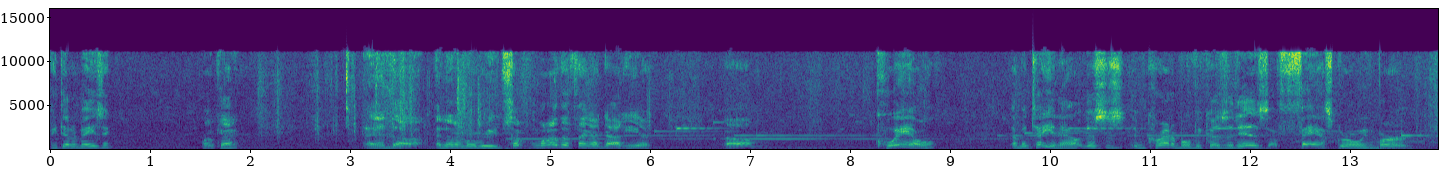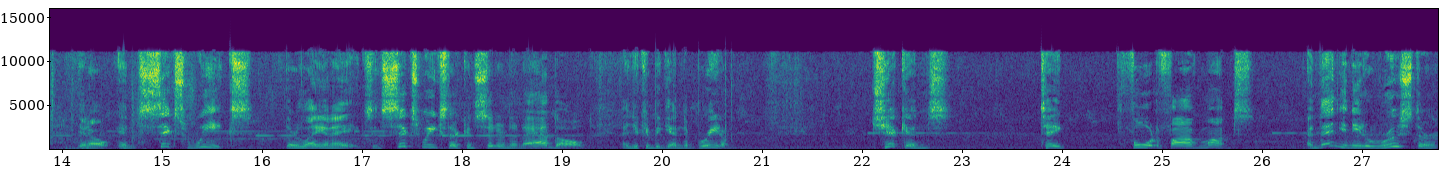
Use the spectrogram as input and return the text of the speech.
Ain't that amazing? Okay. And uh, and then I'm gonna read some one other thing I got here. Um, quail. I'm gonna tell you now. This is incredible because it is a fast-growing bird. You know, in six weeks, they're laying eggs. In six weeks, they're considered an adult, and you can begin to breed them. Chickens take four to five months, and then you need a rooster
